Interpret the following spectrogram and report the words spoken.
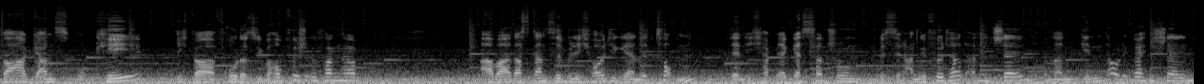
war ganz okay. Ich war froh, dass ich überhaupt Fische gefangen habe. Aber das Ganze will ich heute gerne toppen, denn ich habe ja gestern schon ein bisschen angefüttert an den Stellen und an genau den gleichen Stellen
